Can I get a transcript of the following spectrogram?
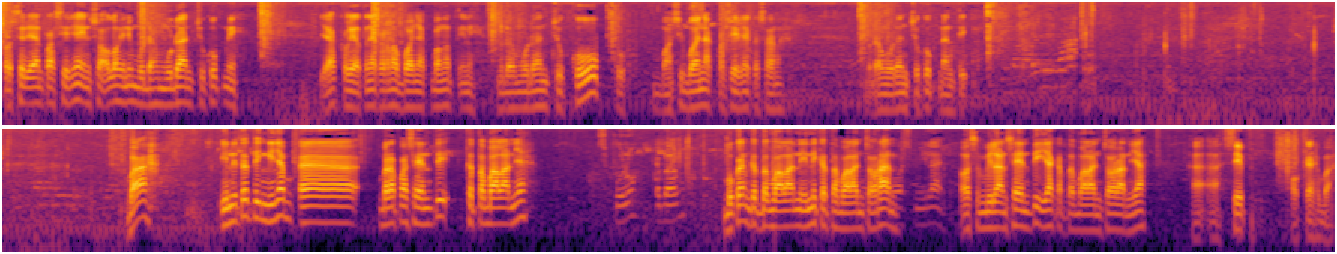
persediaan pasirnya insya Allah ini mudah-mudahan cukup nih. Ya, kelihatannya karena banyak banget ini. Mudah-mudahan cukup tuh. Masih banyak pasirnya ke sana mudah-mudahan cukup nanti bah ini teh tingginya eh, berapa senti ketebalannya 10 tebal bukan ketebalan ini ketebalan coran oh 9 oh 9 senti ya ketebalan coran ya Ha, ha, sip. Oke, Bah.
